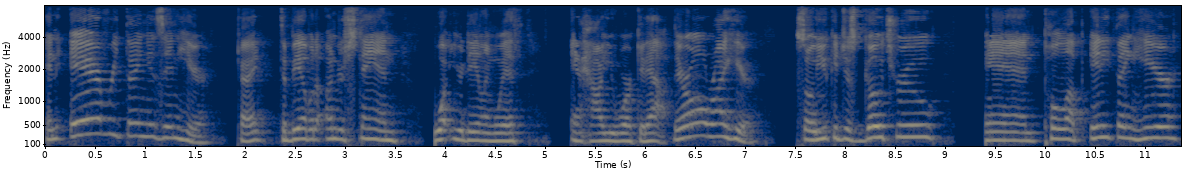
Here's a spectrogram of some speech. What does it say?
and everything is in here, okay, to be able to understand what you're dealing with and how you work it out. They're all right here. So you could just go through and pull up anything here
